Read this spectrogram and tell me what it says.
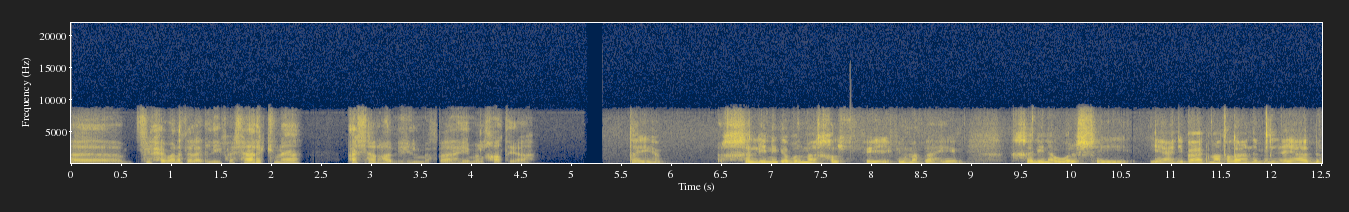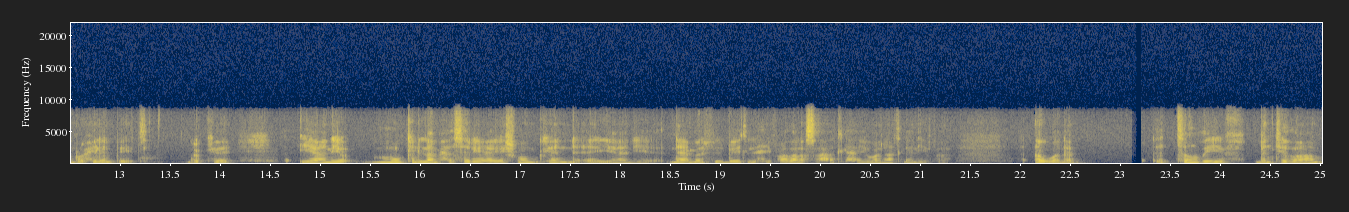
آه، في الحيوانات الأليفة. شاركنا أشهر هذه المفاهيم الخاطئة. طيب خليني قبل ما أدخل في في المفاهيم خلينا أول شيء يعني بعد ما طلعنا من العيادة نروح إلى البيت. أوكي؟ يعني ممكن لمحة سريعة إيش ممكن يعني نعمل في البيت للحفاظ على صحة الحيوانات الأليفة؟ أولا التنظيف بانتظام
